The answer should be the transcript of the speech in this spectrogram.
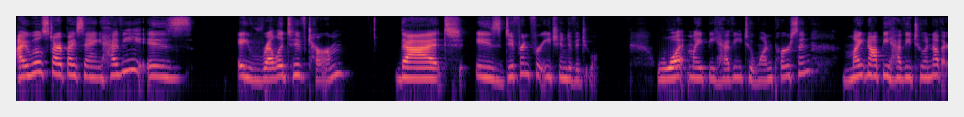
I will start by saying heavy is a relative term that is different for each individual. What might be heavy to one person might not be heavy to another.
